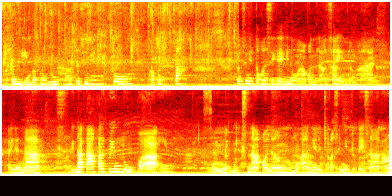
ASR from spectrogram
basta nag-iimbak ng lupa sa simento ah, basta. Pag simento kasi kaya ginawa ko na lang. Sayang naman. Ayan na. Tinatakal ko yung lupa. Hmm, nagmix na ako ng buhangin at saka simento guys ha.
